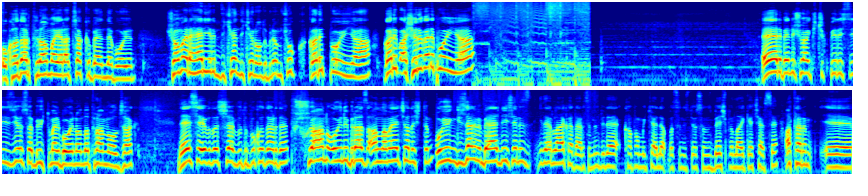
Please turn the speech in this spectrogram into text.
O kadar travma yaratacak ki bende bu oyun. Şu an var her yerim diken diken oldu biliyor musun? Çok garip bir oyun ya. Garip aşırı garip oyun ya. Eğer beni şu an küçük birisi izliyorsa büyük ihtimal bu oyun onda travma olacak. Neyse arkadaşlar video bu kadardı. Şu an oyunu biraz anlamaya çalıştım. Oyun güzel mi? Beğendiyseniz gider like atarsınız. Bir de kafamı kel yapmasını istiyorsanız 5000 like geçerse atarım. Ee,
